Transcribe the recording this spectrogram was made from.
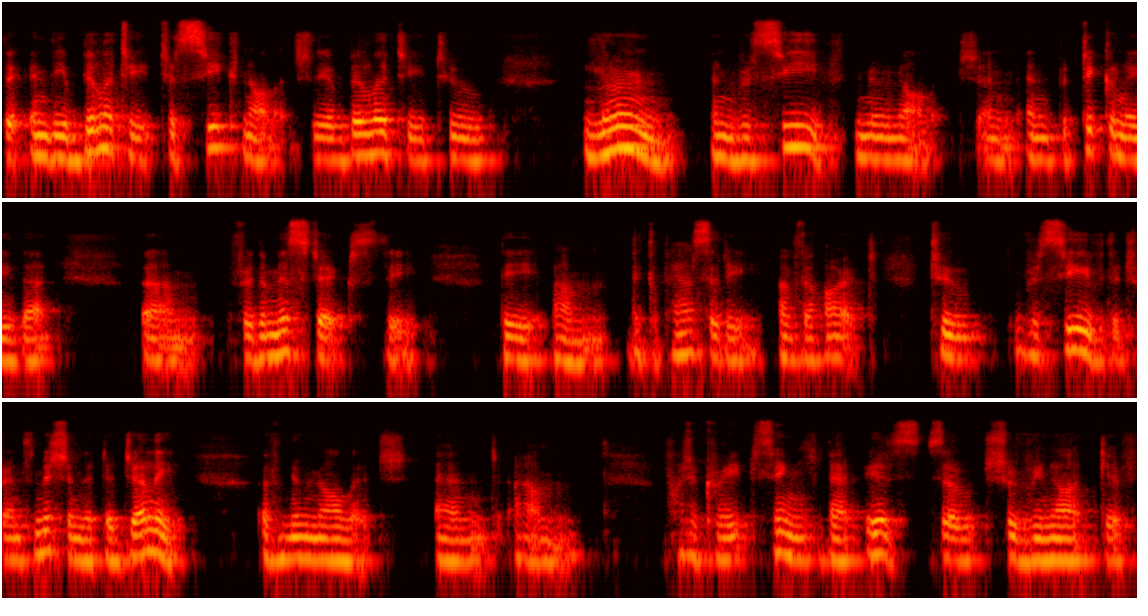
the, and the ability to seek knowledge, the ability to learn and receive new knowledge, and, and particularly that um, for the mystics, the, the, um, the capacity of the heart to receive the transmission, the tajalli of new knowledge. And um, what a great thing that is. So, should we not give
